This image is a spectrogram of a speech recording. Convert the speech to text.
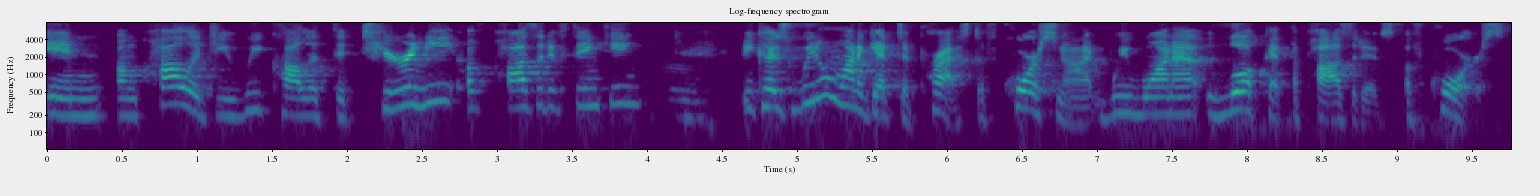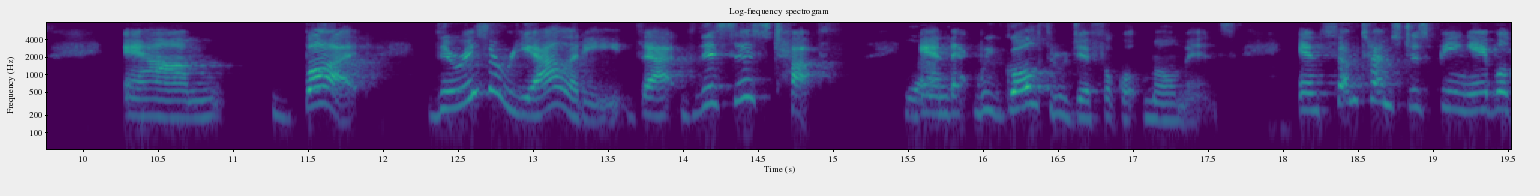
in oncology, we call it the tyranny of positive thinking mm-hmm. because we don't want to get depressed. Of course not. We want to look at the positives, of course. Um, but there is a reality that this is tough yeah. and that we go through difficult moments. And sometimes just being able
